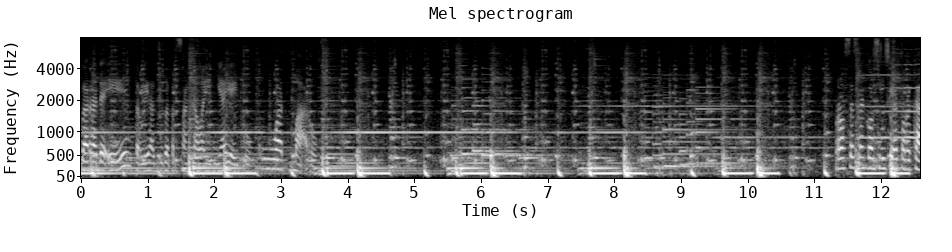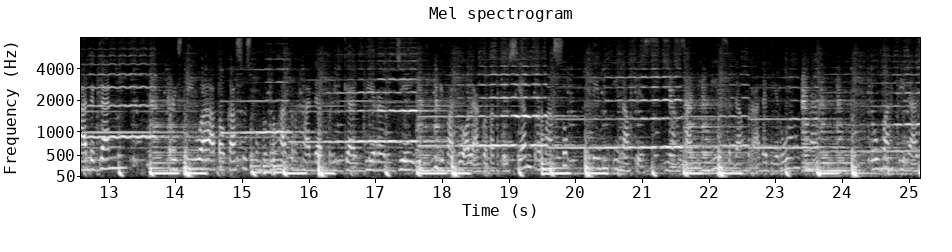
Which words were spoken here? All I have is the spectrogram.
Baradae, terlihat juga tersangka lainnya yaitu Kuat Ma'ruf. Proses rekonstruksi atau reka adegan peristiwa atau kasus pembunuhan terhadap Brigadir J ini dipandu oleh anggota kepolisian termasuk tim Inafis yang saat ini sedang berada di ruang tengah rumah dinas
